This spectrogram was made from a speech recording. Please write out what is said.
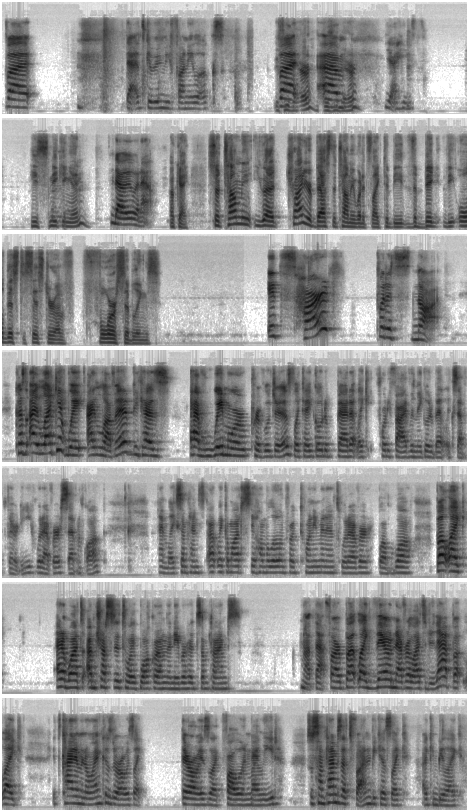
but dad's giving me funny looks Is But, he there? Is um, he there? Yeah he's He's sneaking in. no he went out Okay. So tell me, you gotta try your best to tell me what it's like to be the big, the oldest sister of four siblings. it's hard, but it's not. Cause I like it. Wait, I love it because I have way more privileges. Like I go to bed at like 45 and they go to bed at like 7:30, whatever, seven o'clock. and like sometimes uh, like I'm allowed to stay home alone for like 20 minutes, whatever, blah blah blah. But like I don't want to, I'm trusted to like walk around the neighborhood sometimes. Not that far, but like they're never allowed to do that. But like it's kind of annoying because they're always like they're always like following my lead. So sometimes that's fun because like I can be like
